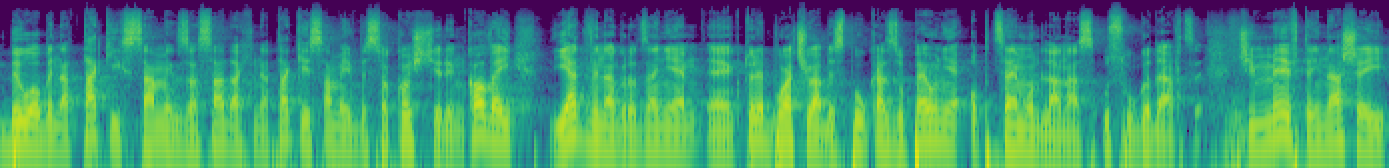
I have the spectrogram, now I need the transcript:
byłoby na takich samych zasadach i na takiej samej wysokości rynkowej, jak wynagrodzenie, e, które płaciłaby spółka zupełnie obcemu dla nas usługodawcy. Czyli my w tej naszej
